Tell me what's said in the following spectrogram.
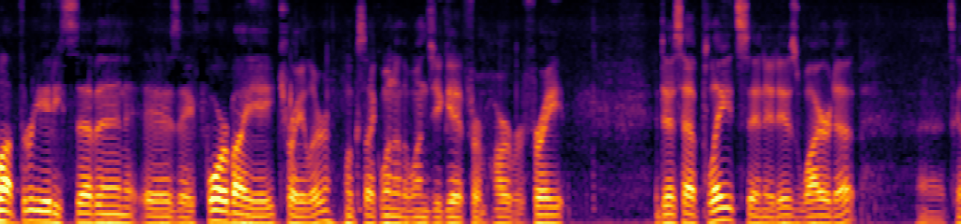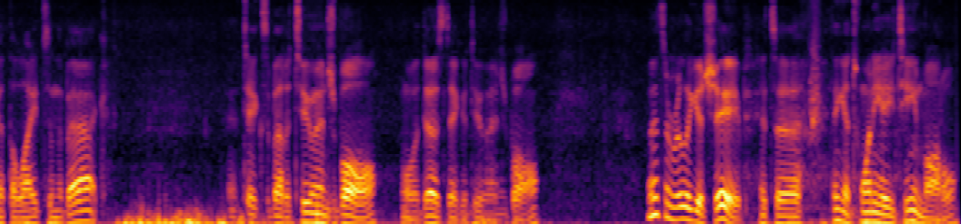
Lot 387 is a 4x8 trailer. Looks like one of the ones you get from Harbor Freight. It does have plates and it is wired up. Uh, it's got the lights in the back. It takes about a two inch ball. Well, it does take a two inch ball. But it's in really good shape. It's a, I think a 2018 model,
